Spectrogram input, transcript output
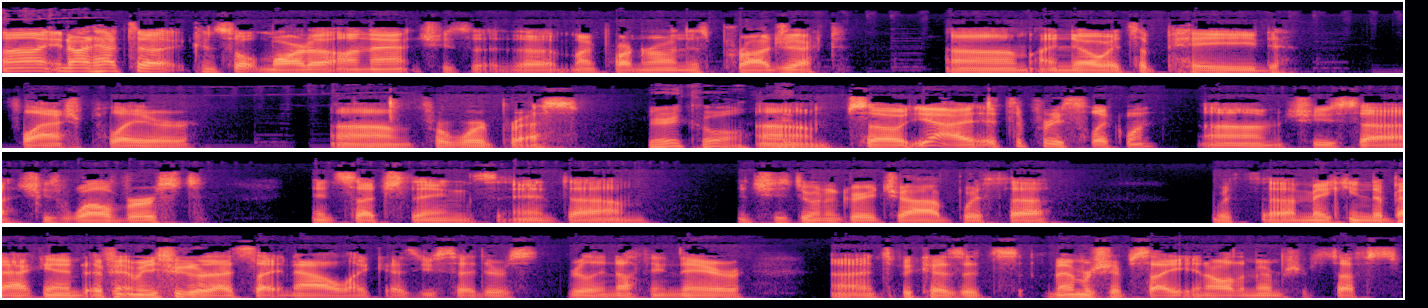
Uh, you know, I'd have to consult Marta on that. She's uh the, my partner on this project. Um, I know it's a paid Flash player um, for WordPress. Very cool. Um, so yeah, it's a pretty slick one. Um, she's uh, she's well versed in such things, and um, and she's doing a great job with uh, with uh, making the back end. If, I mean, if you go to that site now, like as you said, there's really nothing there. Uh, it's because it's a membership site, and all the membership stuff's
